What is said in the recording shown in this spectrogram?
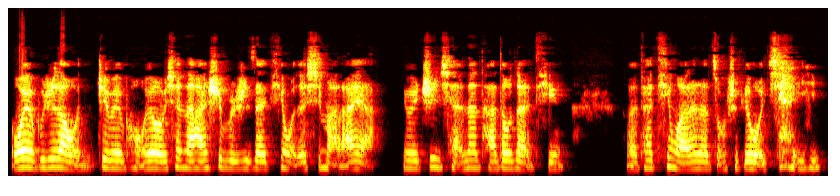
我也不知道我这位朋友现在还是不是在听我的喜马拉雅，因为之前呢他都在听，呃，他听完了呢总是给我建议，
